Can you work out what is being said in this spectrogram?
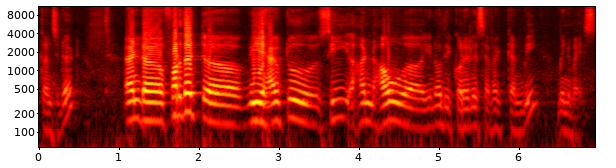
considered and uh, for that uh, we have to see and how uh, you know the Coriolis effect can be minimized.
